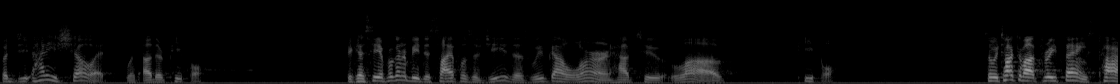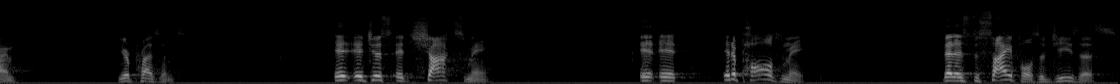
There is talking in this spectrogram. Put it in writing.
But do you, how do you show it with other people? Because, see, if we're going to be disciples of Jesus, we've got to learn how to love people. So, we talked about three things time, your presence, it, it just it shocks me. It, it, it appalls me that as disciples of Jesus,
